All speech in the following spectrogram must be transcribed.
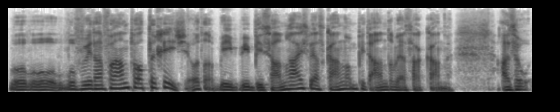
wo, wo, wofür er verantwortlich ist, oder? Wie, wie bei Sunrise wäre es gegangen und bei den anderen wäre es auch gegangen. Also,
